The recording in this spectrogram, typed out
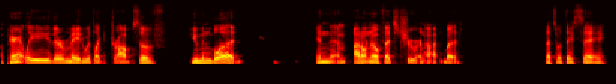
apparently they're made with like drops of human blood in them. I don't know if that's true or not, but that's what they say.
